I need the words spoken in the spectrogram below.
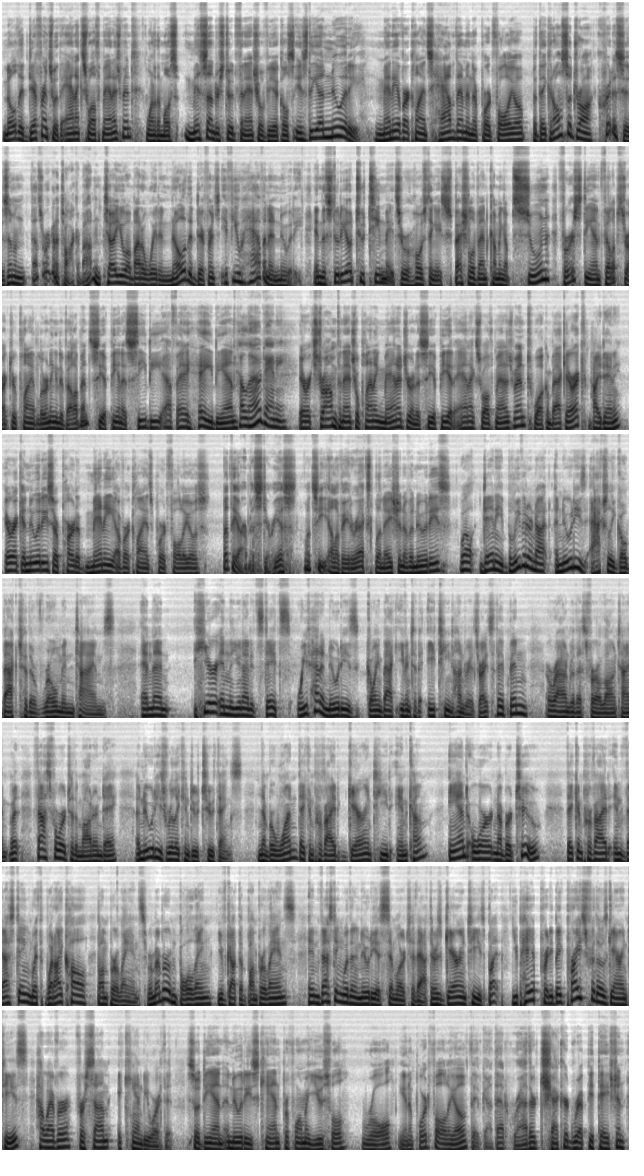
Know the difference with Annex Wealth Management? One of the most misunderstood financial vehicles is the annuity. Many of our clients have them in their portfolio, but they can also draw criticism, and that's what we're going to talk about and tell you about a way to know the difference if you have an annuity. In the studio, two teammates who are hosting a special event coming up soon. First, Deanne Phillips, Director of Client Learning and Development, CFP and a CDFA. Hey, Deanne. Hello, Danny. Eric Strom, Financial Planning Manager and a CFP at Annex Wealth Management. Welcome back, Eric. Hi, Danny. Eric, annuities are part of many of our clients' portfolios, but they are mysterious. What's the elevator explanation of annuities? Well, Danny, believe it or not, annuities actually go back to the Roman times. And then here in the United States, we've had annuities going back even to the 1800s, right? So they've been around with us for a long time. But fast forward to the modern day, annuities really can do two things. Number one, they can provide guaranteed income, and or number two, they can provide investing with what I call bumper lanes. Remember in bowling, you've got the bumper lanes? Investing with an annuity is similar to that. There's guarantees, but you pay a pretty big price for those guarantees. However, for some, it can be worth it. So, Deanne, annuities can perform a useful role in a portfolio. They've got that rather checkered reputation.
